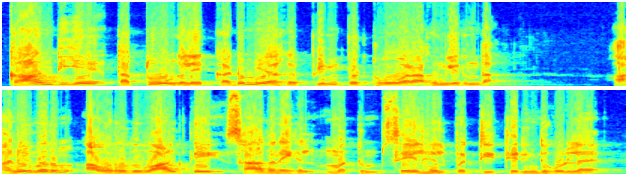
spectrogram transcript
காந்திய தத்துவங்களை கடுமையாக பின்பற்றுபவராகவும் இருந்தார். அனைவரும் அவரது வாழ்க்கை சாதனைகள் மற்றும் செயல்கள் பற்றி தெரிந்து கொள்ள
